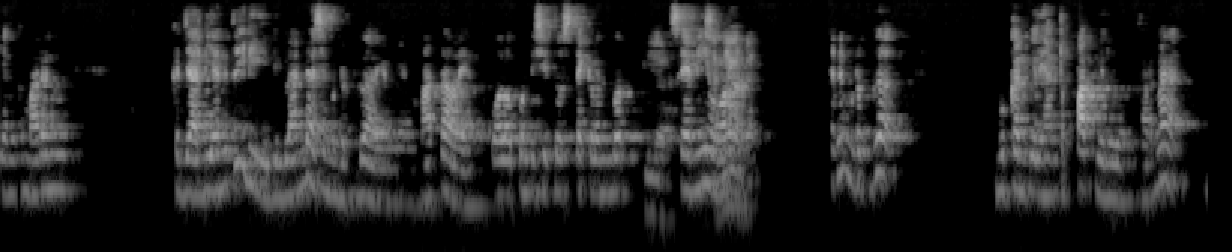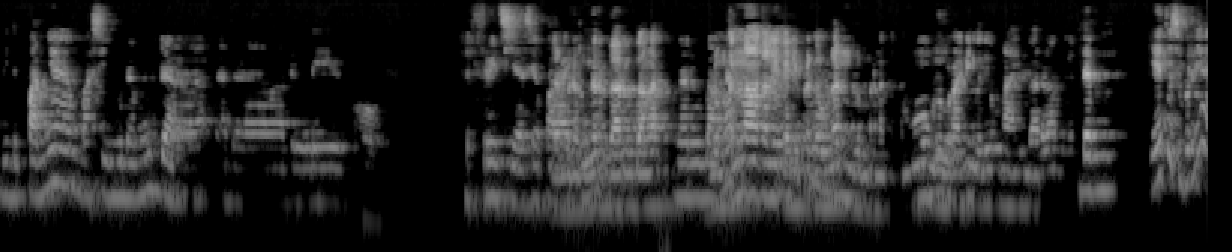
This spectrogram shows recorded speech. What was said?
Yang kemarin kejadian itu di di Belanda sih menurut gua yang yang fatal ya walaupun di situ Stekelenburg iya, senior, senior ya. tapi menurut gua bukan pilihan tepat gitu loh karena di depannya masih muda-muda ada Delit oh. The Fridge ya siapa Dan lagi bener-bener baru banget baru belum banget. kenal kali kayak di pergaulan hmm. belum pernah ketemu hmm. belum pernah ini tiba-tiba main bareng dan ya itu sebenarnya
